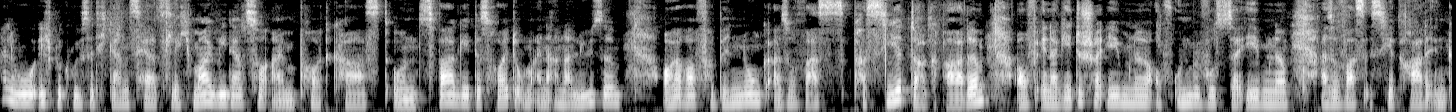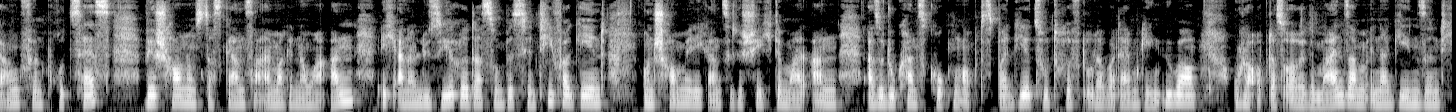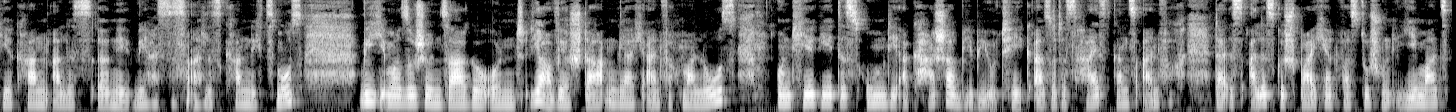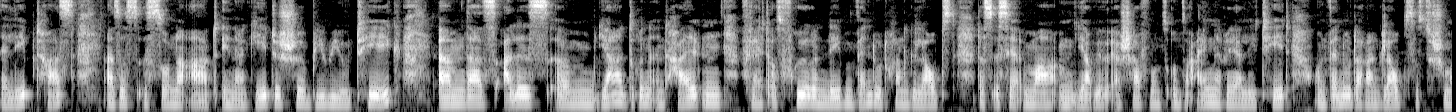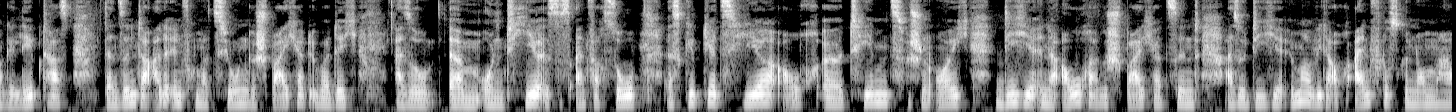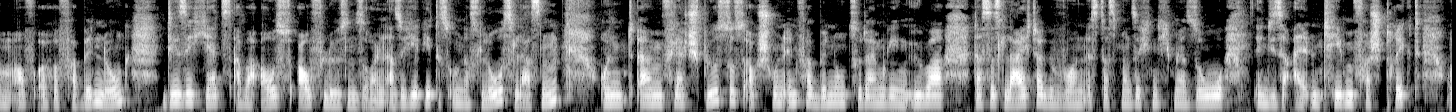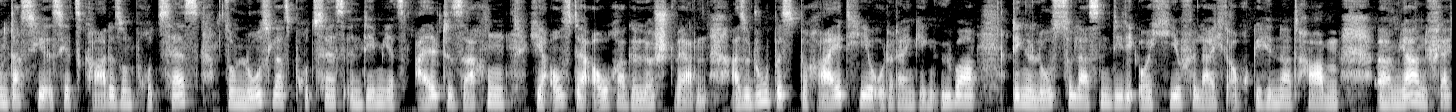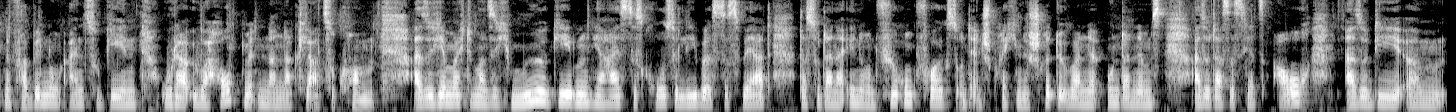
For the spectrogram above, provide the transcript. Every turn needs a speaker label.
Speaker 1: Hallo, ich begrüße dich ganz herzlich mal wieder zu einem Podcast. Und zwar geht es heute um eine Analyse eurer Verbindung. Also was passiert da gerade auf energetischer Ebene, auf unbewusster Ebene? Also was ist hier gerade in Gang für einen Prozess? Wir schauen uns das Ganze einmal genauer an. Ich analysiere das so ein bisschen tiefergehend und schaue mir die ganze Geschichte mal an. Also du kannst gucken, ob das bei dir zutrifft oder bei deinem Gegenüber oder ob das eure gemeinsamen Energien sind. Hier kann alles äh, nee, wie heißt das, alles kann, nichts muss, wie ich immer so schön sage. Und ja, wir starten gleich einfach mal los. Und hier geht es um die Akasha-Bibliothek. Also das heißt ganz einfach, da ist alles gespeichert, was du schon jemals erlebt hast. Also es ist so eine Art energetische Bibliothek. Ähm, da ist alles ähm, ja drin enthalten, vielleicht aus früheren Leben, wenn du dran glaubst. Das ist ja immer, ähm, ja, wir erschaffen uns unsere eigene Realität. Und wenn du daran glaubst, dass du schon mal gelebt hast, dann sind da alle Informationen gespeichert über dich. Also, ähm, und hier ist es einfach so, es gibt jetzt hier auch äh, Themen zwischen euch, die hier in der Aura gespeichert sind, also die hier immer wieder auch Einfluss genommen haben auf eure Verbindung, die sich jetzt aber aus, auflösen sollen. Also hier geht es um das Loslassen und ähm, vielleicht spürst du es auch schon in Verbindung zu deinem Gegenüber, dass es leichter geworden ist, dass man sich nicht mehr so in diese alten Themen verstrickt und das hier ist jetzt gerade so ein Prozess, so ein Loslassen Loslassprozess, in dem jetzt alte Sachen hier aus der Aura gelöscht werden. Also du bist bereit hier oder dein Gegenüber Dinge loszulassen, die euch hier vielleicht auch gehindert haben, ähm, ja, vielleicht eine Verbindung einzugehen oder überhaupt miteinander klarzukommen. Also hier möchte man sich Mühe geben. Hier heißt es, große Liebe ist es wert, dass du deiner inneren Führung folgst und entsprechende Schritte unternimmst. Also das ist jetzt auch, also die ähm,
